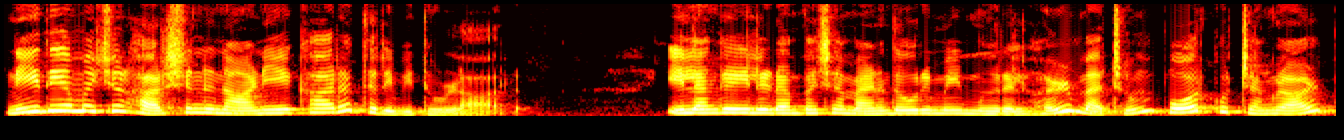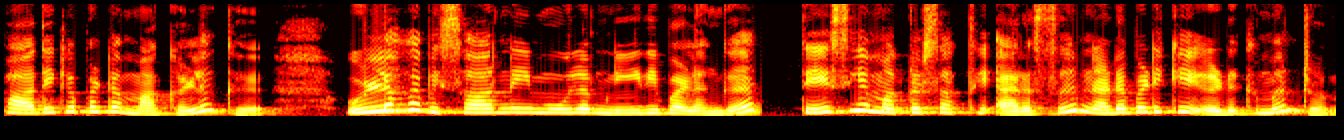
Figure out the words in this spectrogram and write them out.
நீதியமைச்சர் ஹர்ஷன நாணயக்கார தெரிவித்துள்ளார். இலங்கையில் இடம்பெற்ற மனித உரிமை மீறல்கள் மற்றும் போர்க்குற்றங்களால் பாதிக்கப்பட்ட மக்களுக்கு உள்ளக விசாரணை மூலம் நீதி வழங்க தேசிய மக்கள் சக்தி அரசு நடவடிக்கை எடுக்கும் என்றும்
